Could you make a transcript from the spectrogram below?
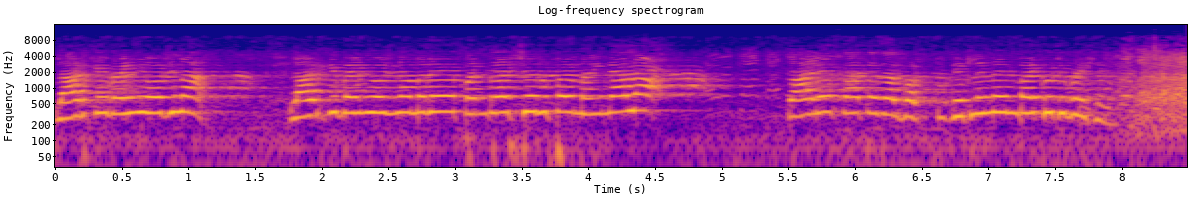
लाडकी बहीण योजना. लाडकी बहीण योजनामध्ये पंधराशे रुपये महिन्याला साडेसात हजार बघ तू घेतले नाही बायकोचे पैसे?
